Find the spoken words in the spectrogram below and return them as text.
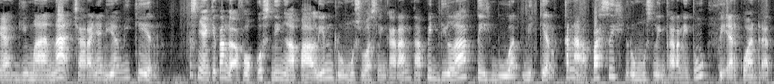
Ya, gimana caranya dia mikir. Terusnya kita nggak fokus di ngapalin rumus luas lingkaran, tapi dilatih buat mikir. Kenapa sih rumus lingkaran itu VR kuadrat?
